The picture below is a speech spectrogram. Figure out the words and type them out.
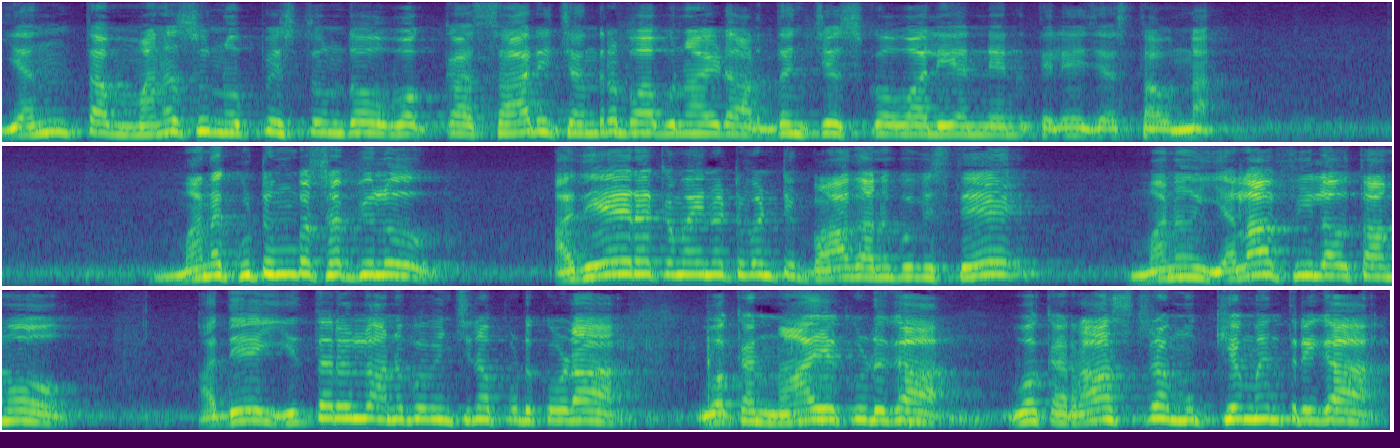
ఎంత మనసు నొప్పిస్తుందో ఒక్కసారి చంద్రబాబు నాయుడు అర్థం చేసుకోవాలి అని నేను తెలియజేస్తా ఉన్నా. మన కుటుంబ సభ్యులు అదే రకమైనటువంటి బాధ అనుభవిస్తే మనం ఎలా ఫీల్ అవుతామో అదే ఇతరులు అనుభవించినప్పుడు కూడా ఒక నాయకుడిగా ఒక రాష్ట్ర ముఖ్యమంత్రిగా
